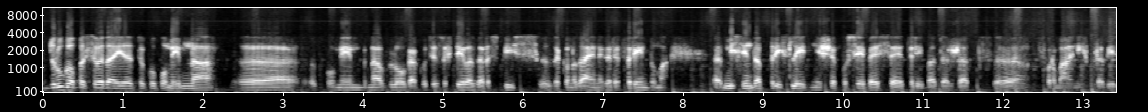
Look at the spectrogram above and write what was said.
Drugo pa seveda je tako pomembna Eh, pomembna vloga, kot je zahteva za razpis zakonodajnega referenduma. Eh, mislim, da pri slednji še posebej se je treba držati uh, formalnih pravil.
